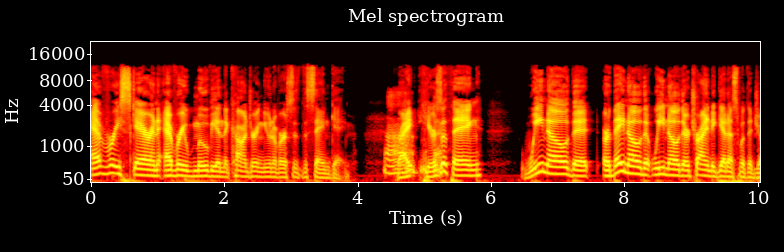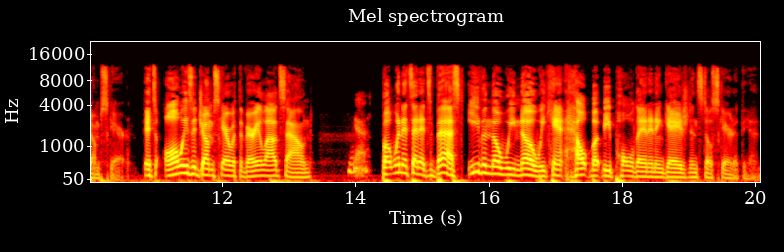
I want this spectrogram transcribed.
every scare in every movie in the Conjuring universe is the same game, Ah, right? Here's okay. the thing: we know that, or they know that we know they're trying to get us with a jump scare. It's always a jump scare with a very loud sound. yeah. But when it's at its best, even though we know we can't help but be pulled in and engaged and still scared at the end.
